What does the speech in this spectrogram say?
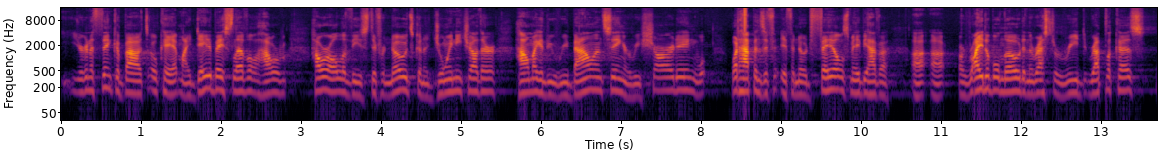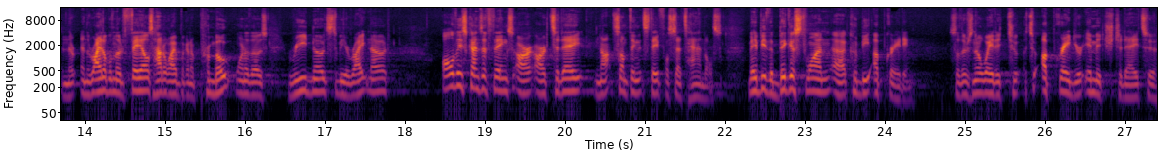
you're going to think about okay, at my database level, how are, how are all of these different nodes going to join each other? How am I going to do rebalancing or resharding? What, what happens if, if a node fails? Maybe I have a, a, a writable node and the rest are read replicas, and the, and the writable node fails. How do I, am going to promote one of those read nodes to be a write node? All these kinds of things are, are today not something that stateful sets handles. Maybe the biggest one uh, could be upgrading. So there's no way to, to, to, upgrade your image today to,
